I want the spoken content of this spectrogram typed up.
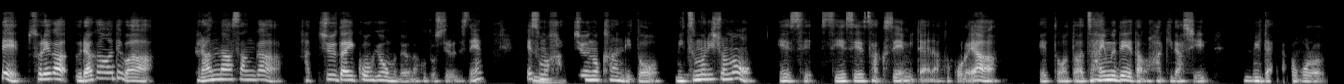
で、それが裏側では、プランナーさんが発注代行業務のようなことをしてるんですね。で、その発注の管理と見積書の、えー、生成作成みたいなところや、えっと、あとは財務データの吐き出しみたいなところ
